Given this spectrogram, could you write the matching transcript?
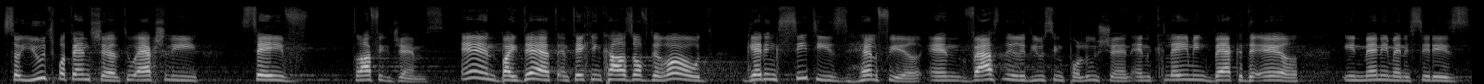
So huge potential to actually save traffic jams. And by that, and taking cars off the road, getting cities healthier and vastly reducing pollution and claiming back the air in many, many cities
